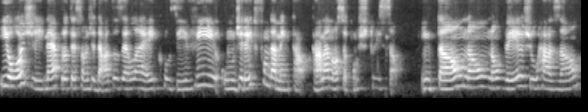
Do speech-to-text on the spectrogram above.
E hoje, né, a proteção de dados, ela é, inclusive, um direito fundamental, tá? Na nossa Constituição. Então, não, não vejo razão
